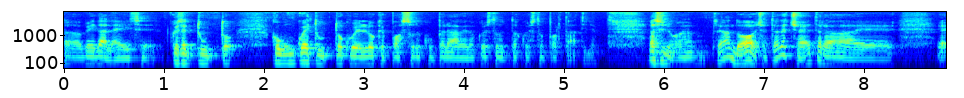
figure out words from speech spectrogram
uh, veda lei se... Questo è tutto, comunque è tutto quello che posso recuperare da questo, da questo portatile. La signora se ne andò, eccetera, eccetera, e, e,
